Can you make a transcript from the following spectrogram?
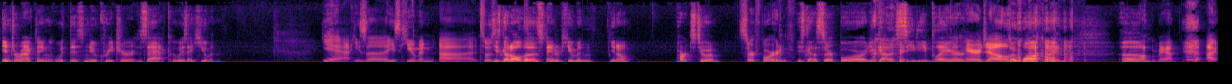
interacting with this new creature, Zach, who is a human. Yeah, he's a he's a human. Uh, so He's got all the standard human, you know, parts to him. surfboard, He's got a surfboard. He's got a CD player. hair gel. My Walkman. oh man, I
